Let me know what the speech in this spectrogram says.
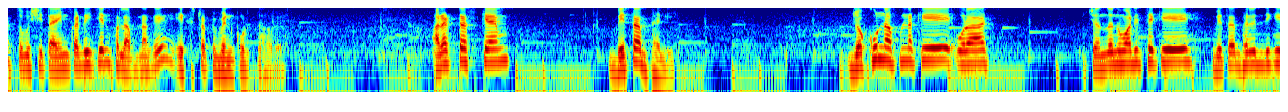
এত বেশি টাইম কাটিয়েছেন, ফলে আপনাকে এক্সট্রা পেমেন্ট করতে হবে। আরেকটা স্ক্যাম বেতাব ভ্যালি যখন আপনাকে ওরা চন্দনওয়ারি থেকে বেতাব ভ্যালির দিকে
